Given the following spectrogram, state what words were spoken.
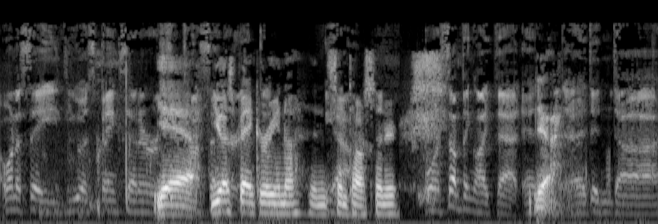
I want to say the U.S. Bank Center, or yeah, Center, U.S. Bank Arena and Yeah. Cintas Center. or something like that. And Yeah. uh, it didn't uh,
